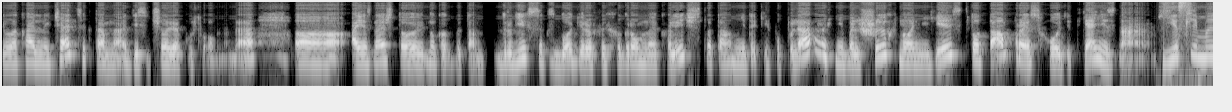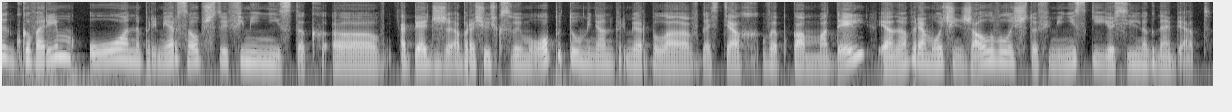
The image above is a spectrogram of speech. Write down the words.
локальный чатик там на 10 человек условно, да, а, а я знаю, что, ну, как бы там других секс-блогеров, их огромное количество, там не таких популярных, небольших, но они есть. Что там происходит, я не знаю. Если мы говорим о, например, сообществе феминисток, э, опять же, обращусь к своему опыту, у меня, например, была в гостях вебкам-модель, модель, и она прям очень жаловалась, что феминистки ее сильно гнобят.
